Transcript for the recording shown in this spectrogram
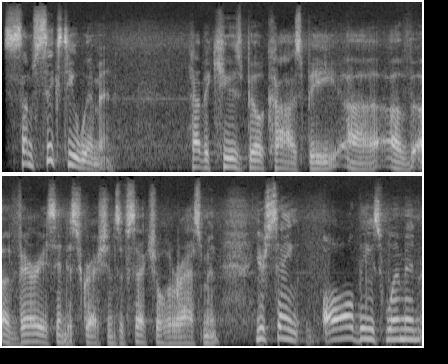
Some 60 women have accused Bill Cosby uh, of, of, various indiscretions of sexual harassment. You're saying all these women,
